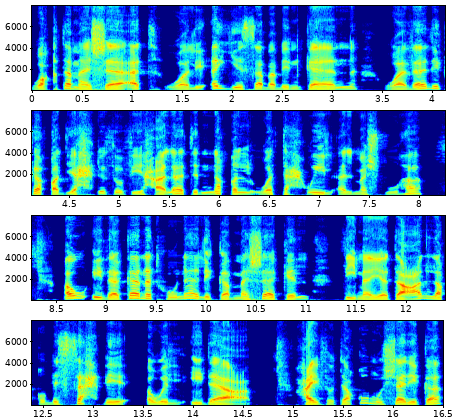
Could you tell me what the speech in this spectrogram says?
وقتما شاءت ولأي سبب كان وذلك قد يحدث في حالات النقل والتحويل المشبوهة أو إذا كانت هنالك مشاكل فيما يتعلق بالسحب أو الإيداع حيث تقوم الشركة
